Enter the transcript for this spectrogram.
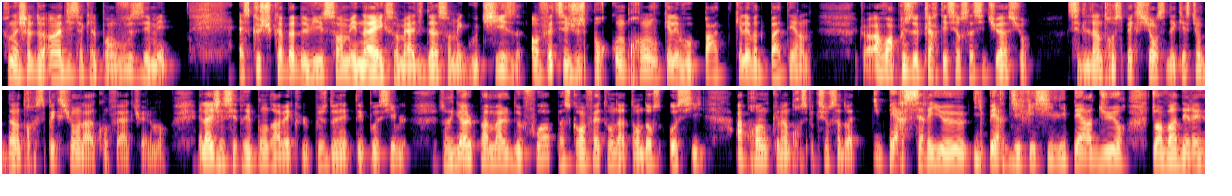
Sur une échelle de 1 à 10, à quel point vous aimez? Est-ce que je suis capable de vivre sans mes Nike, sans mes Adidas, sans mes Guccis? En fait, c'est juste pour comprendre quel est vos quel est votre pattern. Avoir plus de clarté sur sa situation. C'est de l'introspection, c'est des questions d'introspection là qu'on fait actuellement. Et là, j'essaie de répondre avec le plus d'honnêteté possible. Je rigole pas mal de fois parce qu'en fait, on a tendance aussi à prendre que l'introspection, ça doit être hyper sérieux, hyper difficile, hyper dur. Tu dois avoir des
